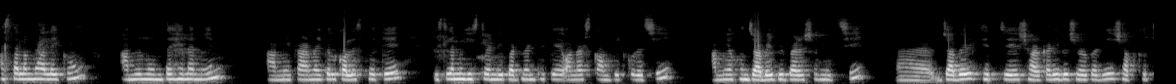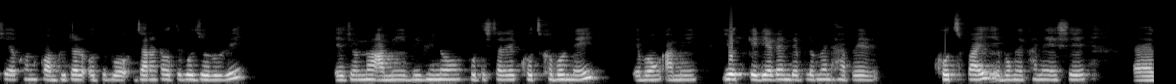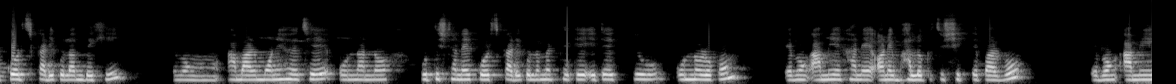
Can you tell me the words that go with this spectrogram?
আসসালামু আলাইকুম। আমি মুমতাহিনা মিম। আমি কারমাইকেল কলেজ থেকে ইসলামিক হিস্ট্রি ডিপার্টমেন্ট থেকে অনার্স কমপ্লিট করেছি। আমি এখন জবের প্রিপারেশন নিচ্ছি। জবের ক্ষেত্রে সরকারি, বেসরকারি সব ক্ষেত্রে এখন কম্পিউটার অতীব, জানাটা অতীব জরুরি। এই জন্য আমি বিভিন্ন প্রতিষ্ঠানের খোঁজ খবর নেই এবং আমি ইয়ুথ কেরিয়ার অ্যান্ড ডেভেলপমেন্ট হাবের খোঁজ পাই এবং এখানে এসে কোর্স কারিকুলাম দেখি এবং আমার মনে হয়েছে অন্যান্য প্রতিষ্ঠানের কোর্স কারিকুলামের থেকে এটা একটু অন্যরকম এবং আমি এখানে অনেক ভালো কিছু শিখতে পারব এবং আমি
